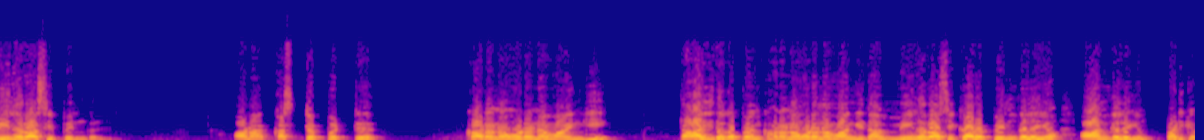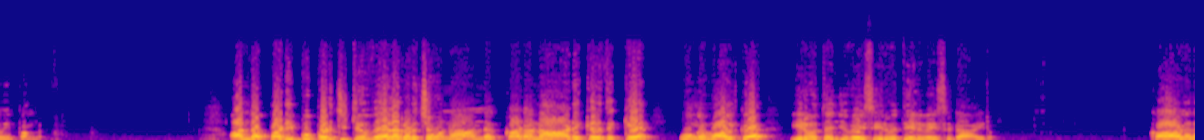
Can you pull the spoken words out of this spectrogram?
மீனராசி பெண்கள். ஆனால் கஷ்டப்பட்டு கடனை உடனே வாங்கி தாய் தகப்பன் கடனை உடனே வாங்கி தான் மீனராசிக்கார பெண்களையும் ஆண்களையும் படிக்க வைப்பாங்க. அந்த படிப்பு படிச்சுட்டு வேலை கிடைச்சவொன்னா அந்த கடனை அடைக்கிறதுக்கே உங்கள் வாழ்க்கை இருபத்தஞ்சி வயசு இருபத்தேழு வயசுகிட்ட ஆகிடும் கால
